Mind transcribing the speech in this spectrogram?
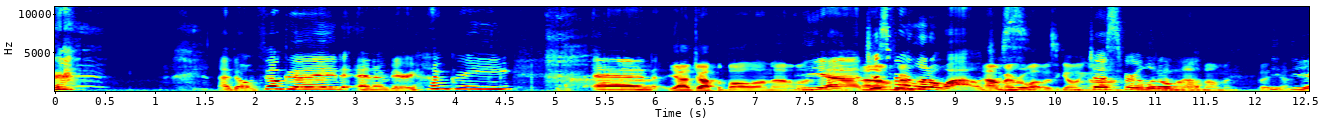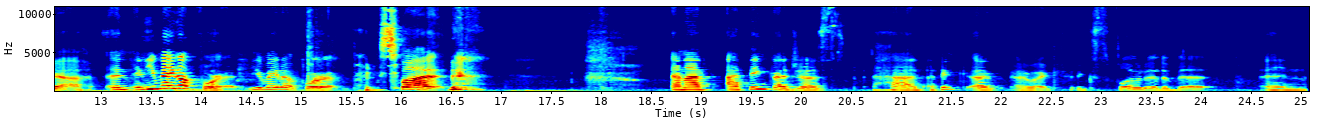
i don't feel good and i'm very hungry and Uh, yeah, I dropped the ball on that one. yeah just for remember- a little while I don't just- remember what was going on. just for a little in while. that moment, but yeah. yeah and and you made up for it you made up for it Thanks. but and I I think I just had I think I, I like exploded a bit and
